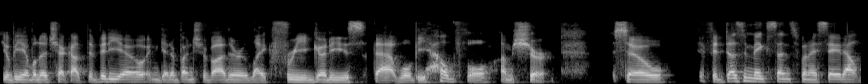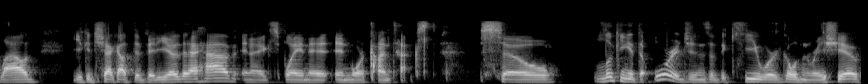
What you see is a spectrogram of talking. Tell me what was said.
you'll be able to check out the video and get a bunch of other like free goodies that will be helpful, I'm sure. So if it doesn't make sense when I say it out loud, you can check out the video that I have and I explain it in more context. So, looking at the origins of the keyword golden ratio,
